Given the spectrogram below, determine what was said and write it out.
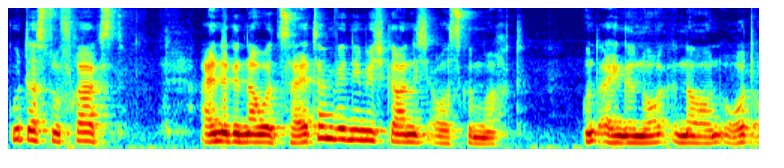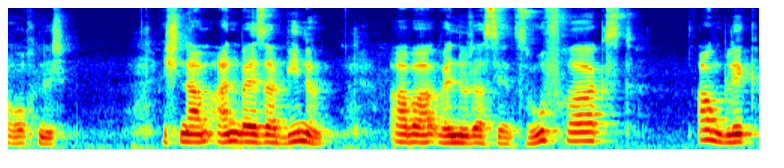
Gut, dass du fragst. Eine genaue Zeit haben wir nämlich gar nicht ausgemacht und einen genauen Ort auch nicht. Ich nahm an bei Sabine, aber wenn du das jetzt so fragst, Augenblick,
